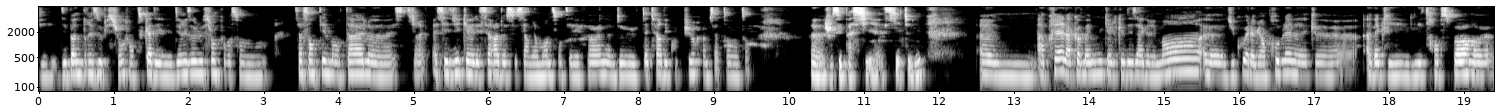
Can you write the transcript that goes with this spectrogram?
des, des, bonnes résolutions, enfin, en tout cas des, des résolutions pour son sa santé mentale. elle s'est dit qu'elle essaiera de se servir moins de son téléphone, de peut-être faire des coupures comme ça de temps en temps. Euh, je sais pas si si est tenue. Euh, après, elle a quand même eu quelques désagréments. Euh, du coup, elle a eu un problème avec euh, avec les, les transports. Euh,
